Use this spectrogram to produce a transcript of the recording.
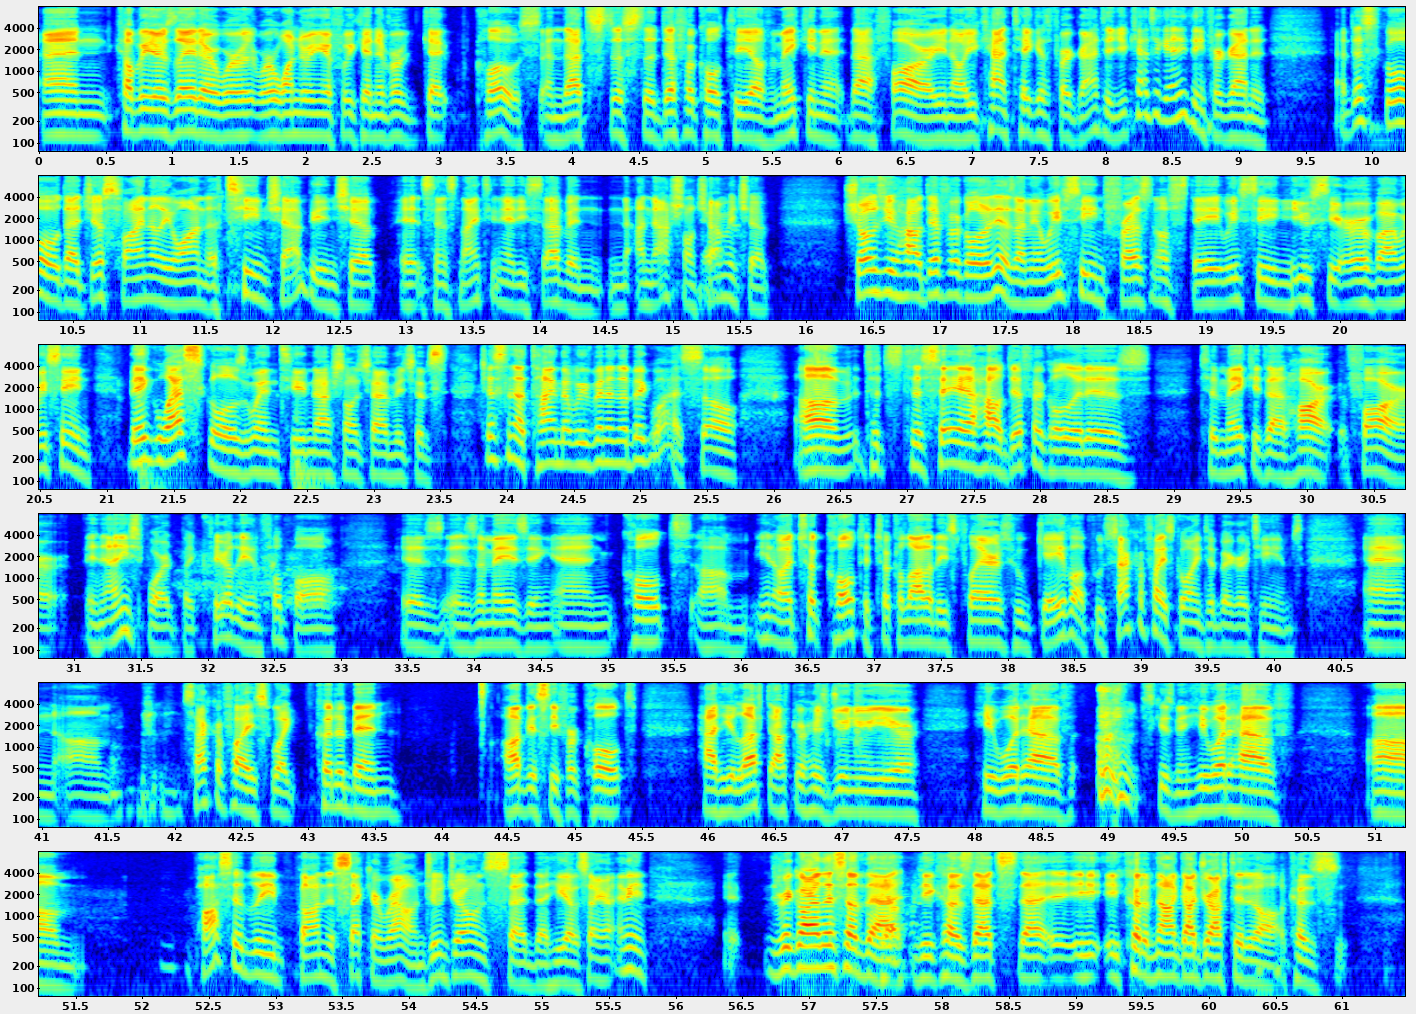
and a couple years later, we're we're wondering if we can ever get close, and that's just the difficulty of making it that far. You know, you can't take it for granted. You can't take anything for granted. At this school that just finally won a team championship eh, since 1987, a national championship, shows you how difficult it is. I mean, we've seen Fresno State, we've seen UC Irvine, we've seen Big West schools win team national championships just in the time that we've been in the Big West. So um, to, to say how difficult it is to make it that hard, far in any sport, but clearly in football, is is amazing. And Colt, um, you know, it took Colt. It took a lot of these players who gave up, who sacrificed going to bigger teams, and um, sacrificed what could have been, obviously for Colt, had he left after his junior year, he would have, excuse me, he would have. Um, possibly gone the second round. June Jones said that he got a second. Round. I mean, regardless of that, yeah. because that's that he, he, could have not got drafted at all. Because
